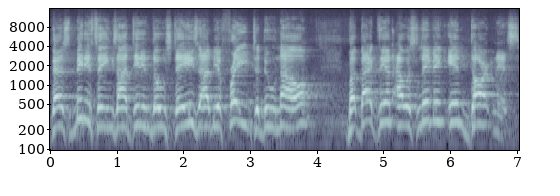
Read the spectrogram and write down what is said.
there's many things I did in those days I'd be afraid to do now. But back then I was living in darkness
